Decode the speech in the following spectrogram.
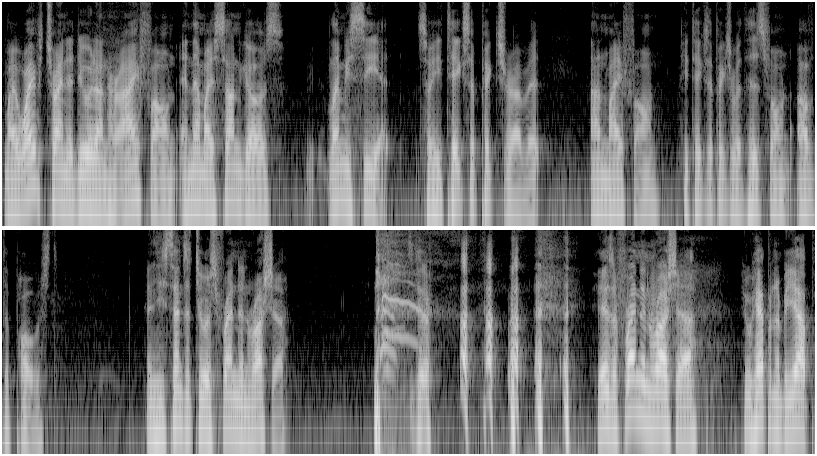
my wife's trying to do it on her iPhone, and then my son goes, "Let me see it." So he takes a picture of it on my phone. He takes a picture with his phone of the post, and he sends it to his friend in Russia. he has a friend in Russia who happened to be up.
